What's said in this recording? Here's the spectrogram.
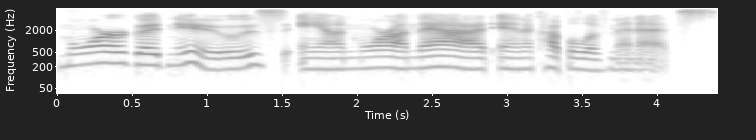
More good news, and more on that in a couple of minutes.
